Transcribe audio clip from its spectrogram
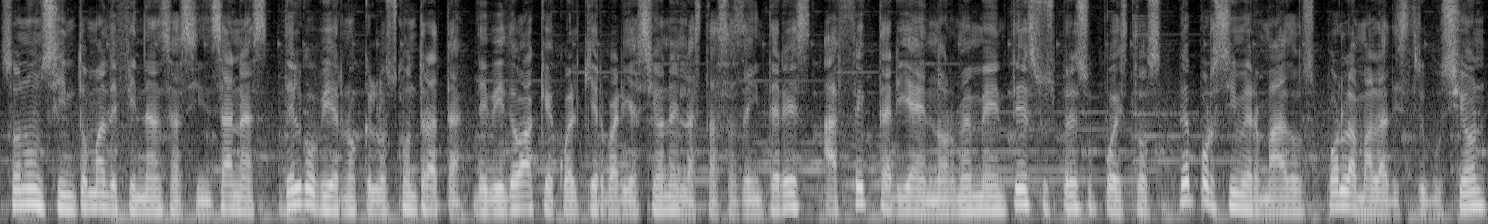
son un síntoma de finanzas insanas del gobierno que los contrata, debido a que cualquier variación en las tasas de interés afectaría enormemente sus presupuestos de por sí mermados por la mala distribución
